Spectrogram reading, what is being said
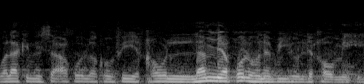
ولكني سأقول لكم فيه قول لم يقله نبي لقومه.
